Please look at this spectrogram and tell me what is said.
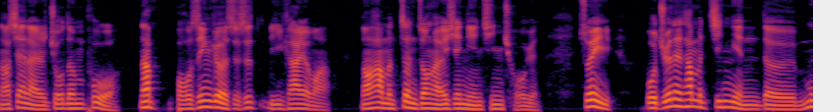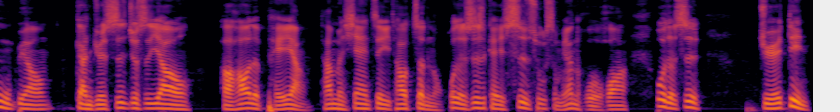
然后现在来的 Jordan Poole。那 Postings 只是离开了嘛，然后他们阵中还有一些年轻球员，所以我觉得他们今年的目标感觉是就是要好好的培养他们现在这一套阵容，或者是可以试出什么样的火花，或者是。决定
